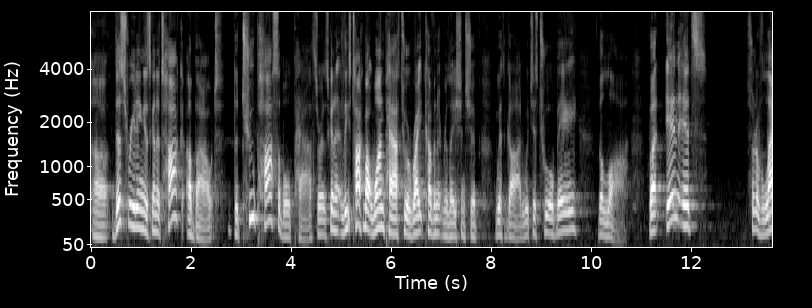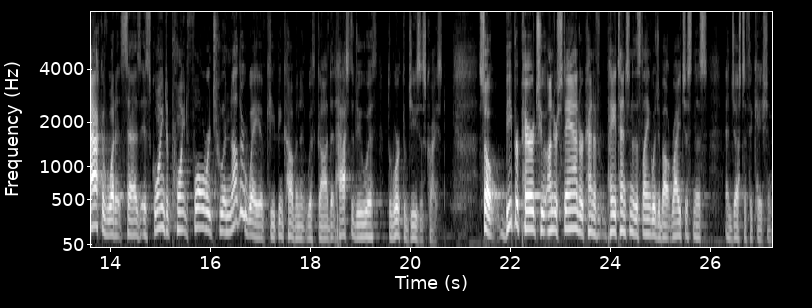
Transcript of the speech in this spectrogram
Uh, this reading is going to talk about the two possible paths, or it's going to at least talk about one path to a right covenant relationship with God, which is to obey the law. But in its sort of lack of what it says, it's going to point forward to another way of keeping covenant with God that has to do with the work of Jesus Christ. So be prepared to understand or kind of pay attention to this language about righteousness and justification.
